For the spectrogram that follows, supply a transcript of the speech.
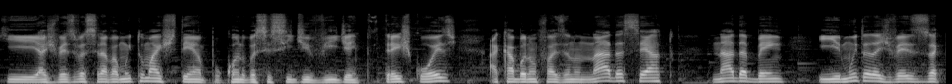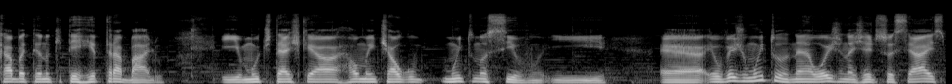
que às vezes você leva muito mais tempo quando você se divide entre três coisas, acaba não fazendo nada certo, nada bem e muitas das vezes acaba tendo que ter retrabalho. E o multitask é realmente algo muito nocivo e é, eu vejo muito né, hoje nas redes sociais,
